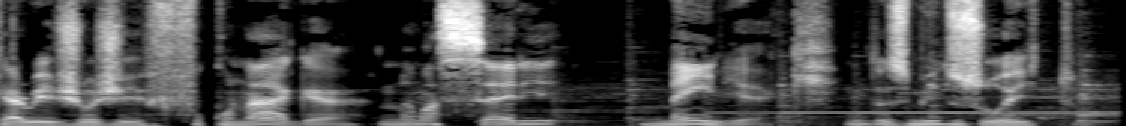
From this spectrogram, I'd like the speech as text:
Kerry Joji Fukunaga numa série Maniac, em 2018.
